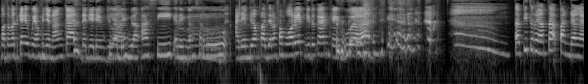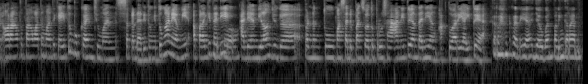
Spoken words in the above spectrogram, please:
matematika ilmu yang menyenangkan. Tadi ada yang Iya, bilang ada yang bilang asik, ada yang bilang seru. Hmm, ada yang bilang pelajaran favorit gitu kan kayak gue. Tapi ternyata pandangan orang tentang matematika itu bukan cuman sekedar hitung-hitungan ya Mi. Apalagi tadi Betul. ada yang bilang juga penentu masa depan suatu perusahaan itu yang tadi yang aktuaria itu ya. Keren-keren ya, jawaban paling keren.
